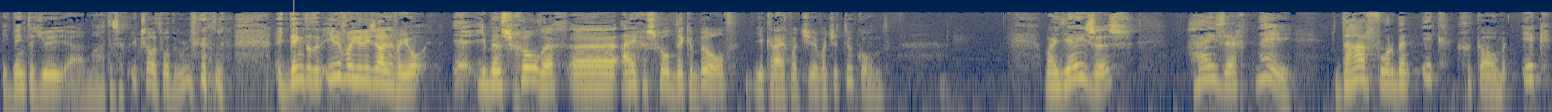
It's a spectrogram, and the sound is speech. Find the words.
Ik denk dat jullie, ja, Maarten zegt, ik zou het wel doen. ik denk dat in ieder van jullie zou zeggen van, joh, eh, je bent schuldig, uh, eigen schuld, dikke bult. Je krijgt wat je, wat je toekomt. Maar Jezus, hij zegt, nee, daarvoor ben ik gekomen. Ik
